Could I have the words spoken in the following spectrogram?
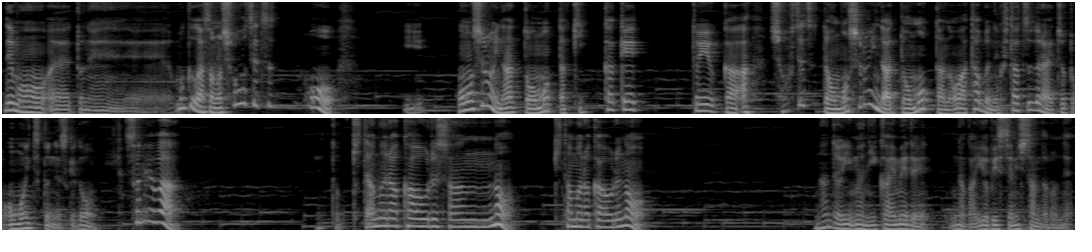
でも、えっ、ー、とね、僕がその小説を面白いなと思ったきっかけというか、あ、小説って面白いんだって思ったのは多分ね、二つぐらいちょっと思いつくんですけど、それは、えっと、北村薫さんの、北村薫の、なんで今2回目でなんか呼び捨てにしたんだろうね。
